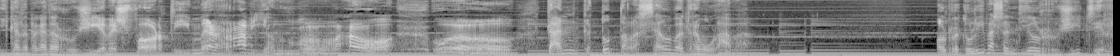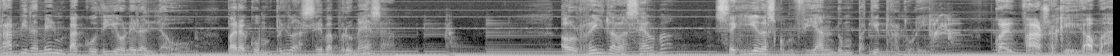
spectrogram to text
I cada vegada rugia més fort i més ràbia. Tant que tota la selva tremolava. El ratolí va sentir els rugits i ràpidament va acudir on era el lleó per a complir la seva promesa. El rei de la selva seguia desconfiant d'un petit ratolí. Què hi fas aquí, home?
